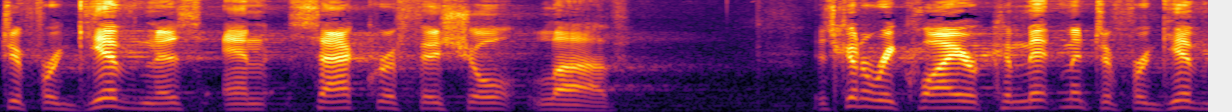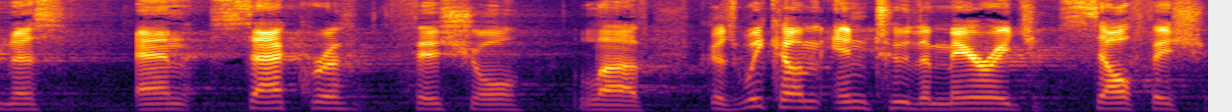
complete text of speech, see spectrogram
to forgiveness and sacrificial love. It's going to require commitment to forgiveness and sacrificial love because we come into the marriage selfish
